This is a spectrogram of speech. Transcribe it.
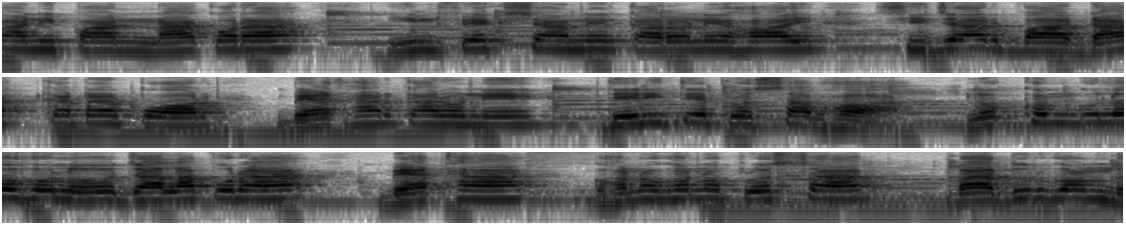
পানি পান না করা ইনফেকশনের কারণে হয় সিজার বা ডাক কাটার পর ব্যথার কারণে দেরিতে প্রস্রাব হওয়া। লক্ষণগুলো হলো জ্বালাপোড়া, ব্যথা, ঘন ঘন প্রস্রাব বা দুর্গন্ধ।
